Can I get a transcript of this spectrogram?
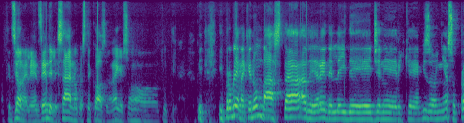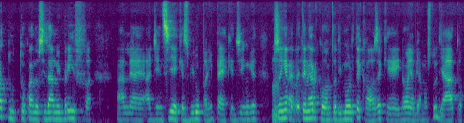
Attenzione, le aziende le sanno queste cose, non è che sono tutti... Quindi, il problema è che non basta avere delle idee generiche, bisogna soprattutto quando si danno i brief alle agenzie che sviluppano i packaging, bisognerebbe tener conto di molte cose che noi abbiamo studiato.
